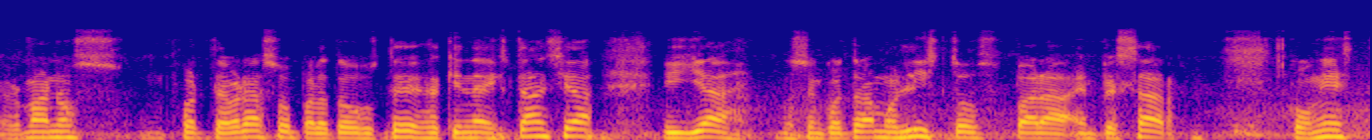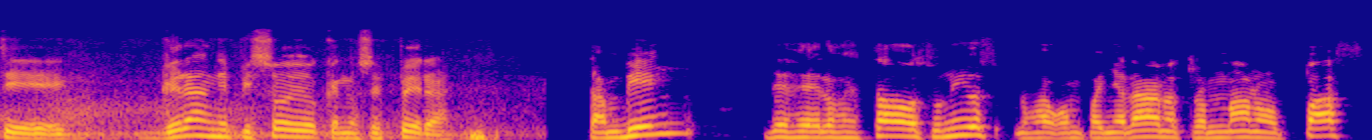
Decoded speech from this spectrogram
Hermanos, un fuerte abrazo para todos ustedes aquí en la distancia y ya nos encontramos listos para empezar con este gran episodio que nos espera. También desde los Estados Unidos nos acompañará nuestro hermano Paz.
